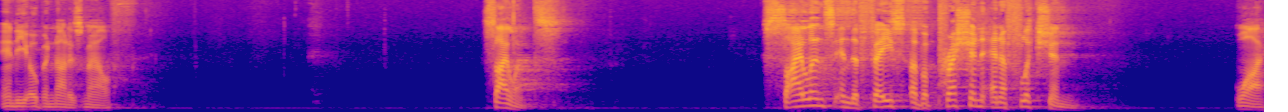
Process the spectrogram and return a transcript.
And he opened not his mouth. Silence. Silence in the face of oppression and affliction. Why?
